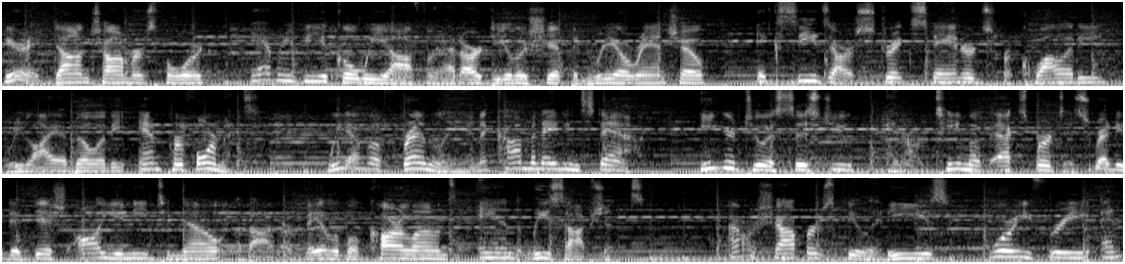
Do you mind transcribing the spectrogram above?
Here at Don Chalmers Ford, every vehicle we offer at our dealership in Rio Rancho exceeds our strict standards for quality, reliability, and performance. We have a friendly and accommodating staff eager to assist you, and our team of experts is ready to dish all you need to know about our available car loans and lease options. Our shoppers feel at ease, worry free, and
